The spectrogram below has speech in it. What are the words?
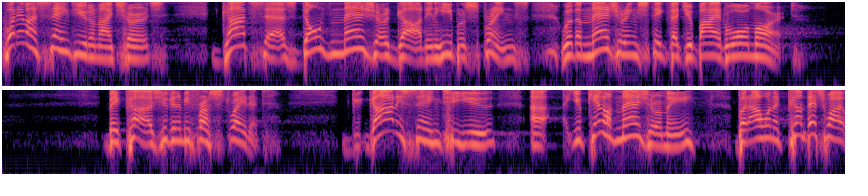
What am I saying to you tonight, church? God says, don't measure God in Heber Springs with a measuring stick that you buy at Walmart because you're going to be frustrated. God is saying to you, uh, you cannot measure me, but I want to come. That's why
